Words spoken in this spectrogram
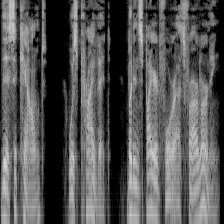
This account was private, but inspired for us for our learning.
